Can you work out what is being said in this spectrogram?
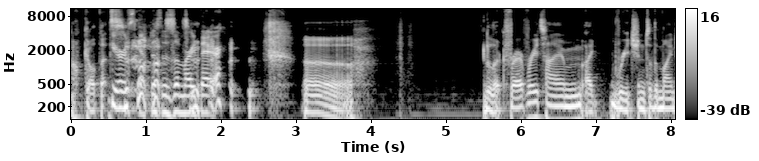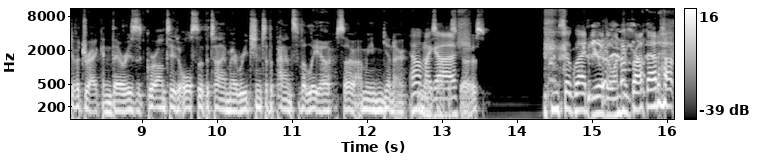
Oh god, that's Pure skepticism right there. Uh, look, for every time I reach into the mind of a dragon, there is granted also the time I reach into the pants of a Leo. So I mean, you know. Oh my knows this gosh. goes. I'm so glad you're the one who brought that up.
